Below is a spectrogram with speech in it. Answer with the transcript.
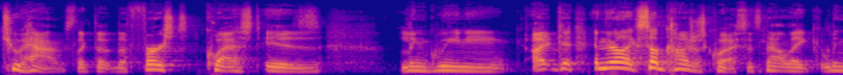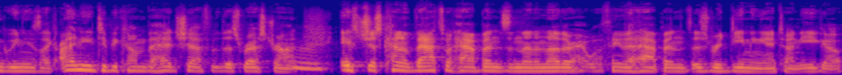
two halves. Like the the first quest is Linguini, I, and they're like subconscious quests. It's not like Linguini's like I need to become the head chef of this restaurant. Mm. It's just kind of that's what happens, and then another thing that happens is redeeming Anton Ego.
